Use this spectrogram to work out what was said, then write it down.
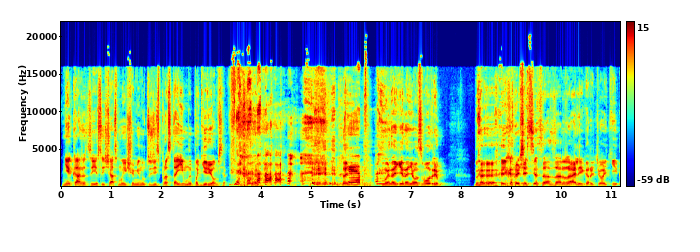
Мне кажется, если сейчас мы еще минуту здесь простоим, мы подеремся. Мы такие на него смотрим. И, короче, все за- заржали, и, короче, чуваки,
